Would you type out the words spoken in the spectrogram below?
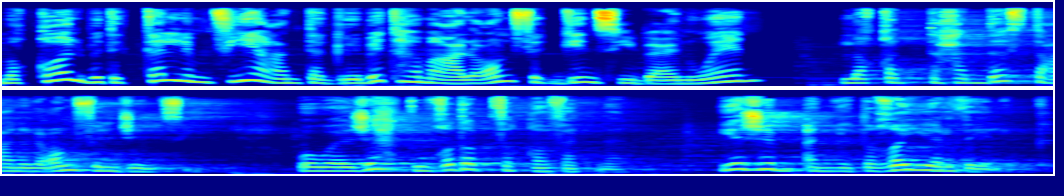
مقال بتتكلم فيه عن تجربتها مع العنف الجنسي بعنوان لقد تحدثت عن العنف الجنسي وواجهت غضب ثقافتنا. يجب أن يتغير ذلك.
